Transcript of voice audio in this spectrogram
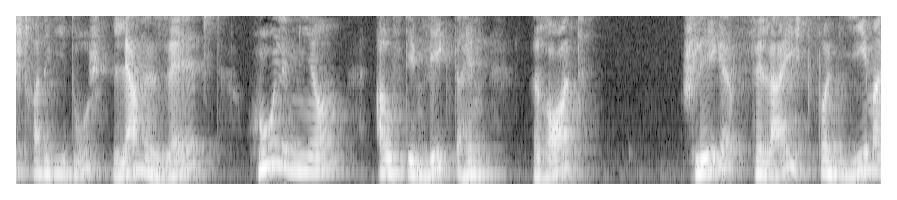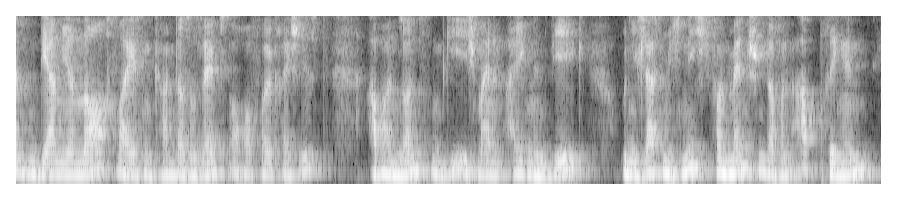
Strategie durch, lerne selbst, hole mir auf dem Weg dahin Ratschläge, vielleicht von jemandem, der mir nachweisen kann, dass er selbst auch erfolgreich ist, aber ansonsten gehe ich meinen eigenen Weg und ich lasse mich nicht von Menschen davon abbringen,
